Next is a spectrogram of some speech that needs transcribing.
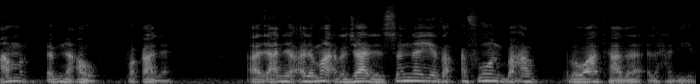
عمرو بن عوف فقال يعني علماء رجال السنة يضعفون بعض رواة هذا الحديث.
